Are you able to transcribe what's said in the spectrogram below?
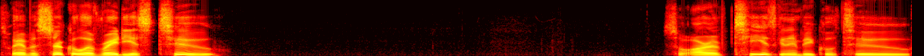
So we have a circle of radius 2. So r of t is going to be equal to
